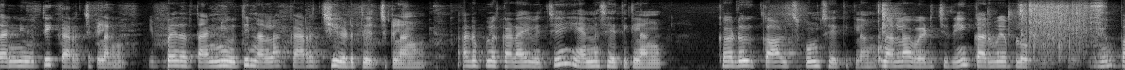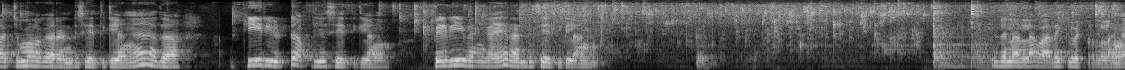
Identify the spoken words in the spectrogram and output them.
தண்ணி ஊற்றி கரைச்சிக்கலாங்க. இப்போ இதை தண்ணி ஊற்றி நல்லா கரைச்சி எடுத்து வச்சுக்கலாங்க. அடுப்பில் கடாய் வச்சு எண்ணெய் சேர்த்திக்கலாங்க. கடுகு கால் ஸ்பூன் சேர்த்திக்கலாங்க. நல்லா வெடிச்சதையும் கருவேப்பிலை ஒரு மூணு பச்சை மிளகா ரெண்டு சேர்த்திக்கலாங்க. அதை கீறி விட்டு அப்படியே சேர்த்திக்கலாங்க. பெரிய வெங்காயம் ரெண்டு சேர்த்திக்கலாங்க. இதை நல்லா வதக்கி விட்டுறலாங்க.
